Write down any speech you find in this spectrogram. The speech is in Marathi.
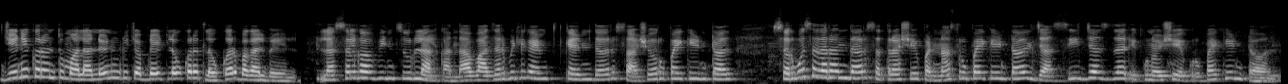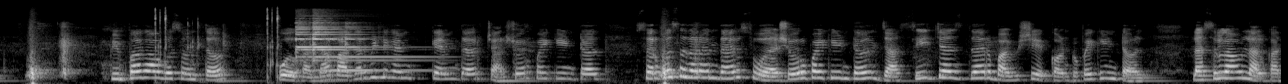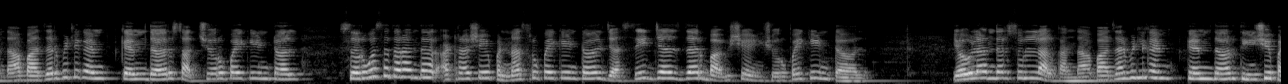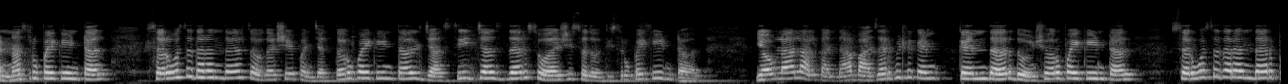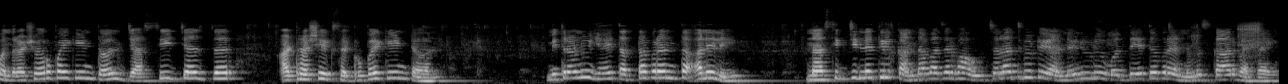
जेणेकरून तुम्हाला नवीन व्हिडिओचे अपडेट लवकरात लवकर बघायला मिळेल. लासलगाव विंचूर लाल कांदा बाजारपेठ कैम दर सहाशे रुपये क्विंटल सर्वसाधारण दर सतराशे पन्नास रुपये क्विंटल जास्तीत जास्त दर एकोणीसशे एक रुपये क्विंटल. पिंपळगाव वसंत पोळकांदा बाजारपेठ कॅम कॅम दर चारशे रुपये क्विंटल सर्वसाधारण दर सोळाशे रुपये क्विंटल जास्तीत जास्त दर बावीसशे एकावन्न रुपये क्विंटल. लासलगाव लाल कांदा बाजारपेठ कॅम कॅम दर सातशे रुपये क्विंटल सर्वसाधारण दर अठराशे पन्नास रुपये क्विंटल जास्तीत जास्त दर बावीसशे ऐंशी रुपये क्विंटल. येवलांदर सुल लाल कांदा बाजारपेठ कॅम कॅम दर तीनशे पन्नास रुपये क्विंटल सर्वसाधारण दर चौदाशे पंच्याहत्तर रुपये क्विंटल जास्तीत जास्त दर सोळाशे सदोतीस रुपये क्विंटल. येवला लाल कांदा बाजारपेठ कॅम कॅम दर दोनशे रुपये क्विंटल सर्वसाधारण दर पंधराशे रुपये क्विंटल जास्तीत जास्त दर अठराशे एकसष्ट रुपये क्विंटल. मित्रांनो हे आत्तापर्यंत आलेले नाशिक जिल्ह्यातील कांदा बाजार भाव. चलाच भेटूया नवीन व्हिडिओमध्ये. तोपर्यंत नमस्कार बाय बाय.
